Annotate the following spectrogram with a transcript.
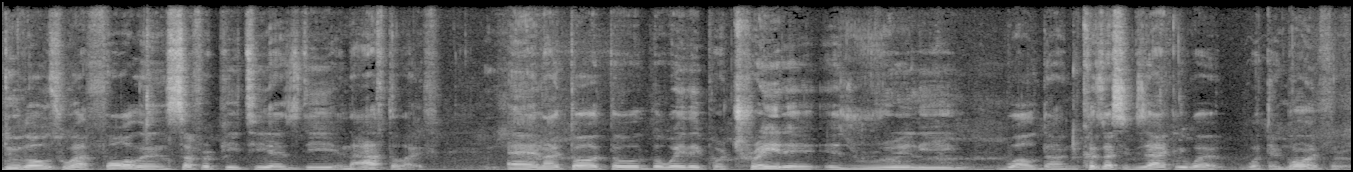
do those who have fallen suffer PTSD in the afterlife? And I thought though the way they portrayed it is really well done because that's exactly what what they're going through.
